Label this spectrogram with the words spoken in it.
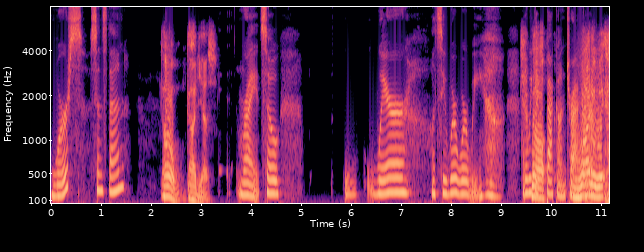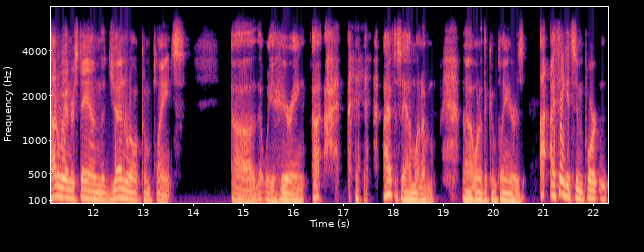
worse since then Oh, God, yes. Right. So where let's see where were we? How do we Well, get back on track? Why do we, how do we understand the general complaints uh, that we're hearing? I, I, have to say, I'm one of them, uh, one of the complainers. I, I think it's important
